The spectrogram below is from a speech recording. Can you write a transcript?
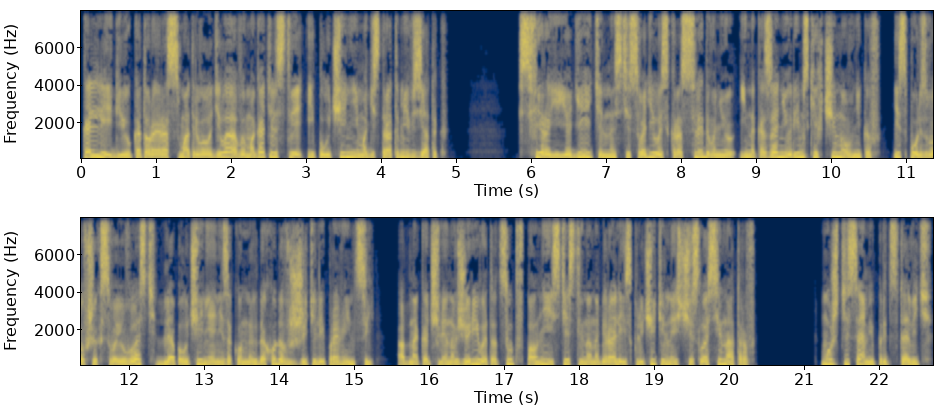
коллегию, которая рассматривала дела о вымогательстве и получении магистратами взяток. Сфера ее деятельности сводилась к расследованию и наказанию римских чиновников, использовавших свою власть для получения незаконных доходов с жителей провинций. Однако членов жюри в этот суд вполне естественно набирали исключительно из числа сенаторов. Можете сами представить,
